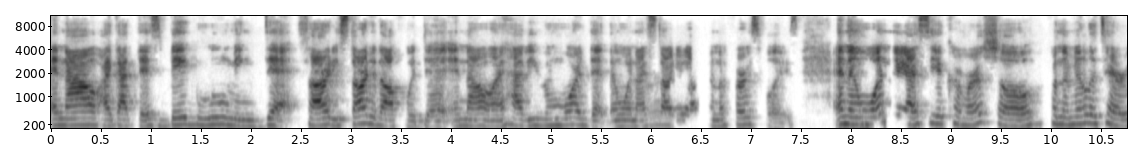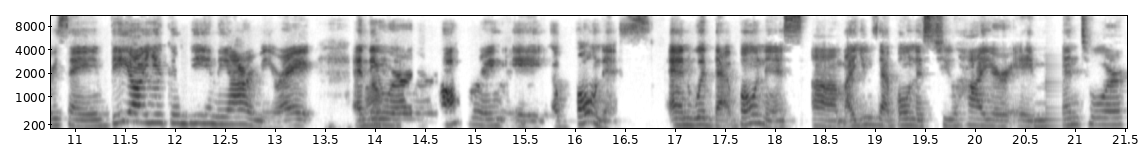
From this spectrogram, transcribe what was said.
and now I got this big looming debt. So I already started off with debt, and now I have even more debt than when I Right. started off in the first place. And then mm-hmm. one day I see a commercial from the military saying, "Be all you can be in the army," right? and they were offering a, a bonus. And with that bonus, um, I used that bonus to hire a mentor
